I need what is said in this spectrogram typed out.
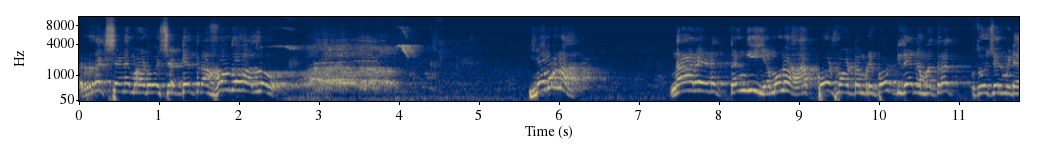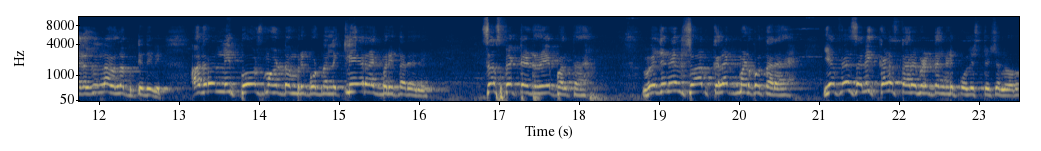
ರಕ್ಷಣೆ ಮಾಡುವ ಷಡ್ಯಂತ್ರ ಹೌದೋ ಅಲ್ಲೋ? ಯಮುನಾ! ನಾರಾಯಣ ತಂಗಿ ಯಮುನಾ ಪೋಸ್ಟ್ ಮಾರ್ಟಮ್ ರಿಪೋರ್ಟ್ ಇದೆ, ನಮ್ಮ ಹತ್ರ ಸೋಷಿಯಲ್ ಮೀಡಿಯಾದಲ್ಲಿ ನಾವೆಲ್ಲ ಬಿಟ್ಟಿದ್ದೀವಿ. ಅದರಲ್ಲಿ ಪೋಸ್ಟ್ ಮಾರ್ಟಮ್ ರಿಪೋರ್ಟ್ನಲ್ಲಿ ಕ್ಲಿಯರ್ ಆಗಿ ಬರೀತಾರೆ ರೀ. ಸಸ್ಪೆಕ್ಟೆಡ್ ರೇಪ್ ಅಂತ. ವೆಜನಲ್ ಸ್ವಾಬ್ ಕಲೆಕ್ಟ್ ಮಾಡ್ಕೋತಾರೆ. ಎಫ್ ಎಸ್ ಅಲ್ಲಿ ಕಳಿಸ್ತಾರೆ ಬೆಳ್ತಂಗಡಿ ಪೊಲೀಸ್ ಸ್ಟೇಷನ್ ಅವರು.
